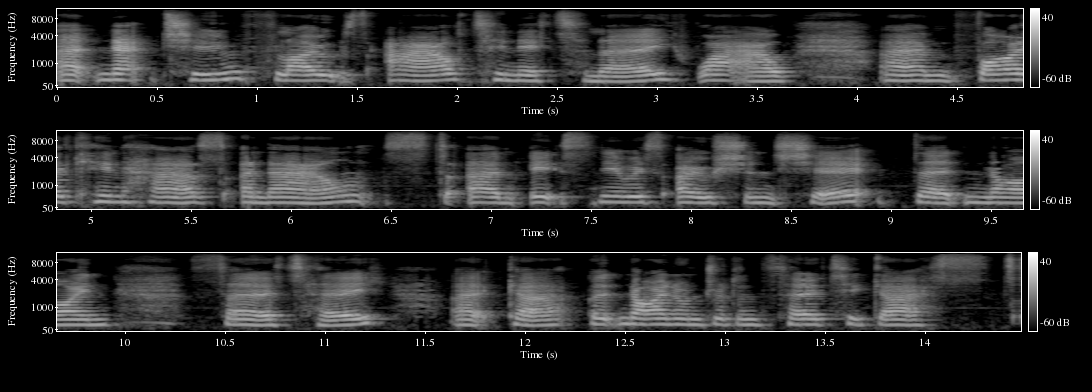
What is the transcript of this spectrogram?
Uh, Neptune floats out in Italy. Wow. Um, Viking has announced um, its newest ocean ship the 930 at, at 930 guests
